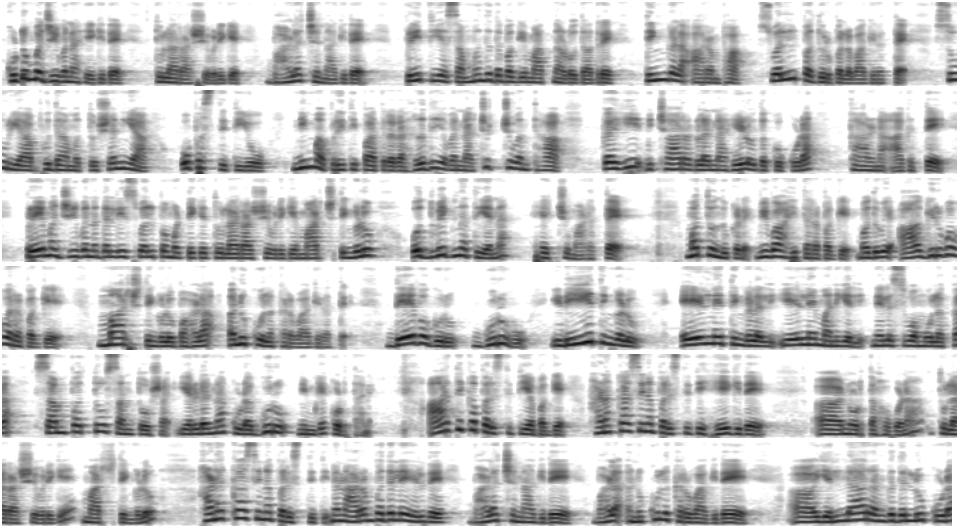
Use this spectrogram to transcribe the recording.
ಕುಟುಂಬ ಜೀವನ ಹೇಗಿದೆ? ತುಲಾರಾಶಿಯವರಿಗೆ ಬಹಳ ಚೆನ್ನಾಗಿದೆ. ಪ್ರೀತಿಯ ಸಂಬಂಧದ ಬಗ್ಗೆ ಮಾತನಾಡೋದಾದರೆ ತಿಂಗಳ ಆರಂಭ ಸ್ವಲ್ಪ ದುರ್ಬಲವಾಗಿರುತ್ತೆ. ಸೂರ್ಯ, ಬುಧ ಮತ್ತು ಶನಿಯ ಉಪಸ್ಥಿತಿಯು ನಿಮ್ಮ ಪ್ರೀತಿಪಾತ್ರರ ಹೃದಯವನ್ನು ಚುಚ್ಚುವಂತಹ ಕಹಿ ವಿಚಾರಗಳನ್ನು ಹೇಳೋದಕ್ಕೂ ಕೂಡ ಕಾರಣ ಆಗುತ್ತೆ. ಪ್ರೇಮ ಜೀವನದಲ್ಲಿ ಸ್ವಲ್ಪ ಮಟ್ಟಿಗೆ ತುಲಾ ರಾಶಿಯವರಿಗೆ ಮಾರ್ಚ್ ತಿಂಗಳು ಉದ್ವಿಗ್ನತೆಯನ್ನು ಹೆಚ್ಚು ಮಾಡುತ್ತೆ. ಮತ್ತೊಂದು ಕಡೆ ವಿವಾಹಿತರ ಬಗ್ಗೆ, ಮದುವೆ ಆಗಿರುವವರ ಬಗ್ಗೆ ಮಾರ್ಚ್ ತಿಂಗಳು ಬಹಳ ಅನುಕೂಲಕರವಾಗಿರುತ್ತೆ. ದೇವಗುರು, ಗುರುವು ಇಡೀ ತಿಂಗಳು, ಏಳನೇ ತಿಂಗಳಲ್ಲಿ, ಏಳನೇ ಮನೆಯಲ್ಲಿ ನೆಲೆಸುವ ಮೂಲಕ ಸಂಪತ್ತು, ಸಂತೋಷ ಎರಡನ್ನ ಕೂಡ ಗುರು ನಿಮಗೆ ಕೊಡ್ತಾನೆ. ಆರ್ಥಿಕ ಪರಿಸ್ಥಿತಿಯ ಬಗ್ಗೆ, ಹಣಕಾಸಿನ ಪರಿಸ್ಥಿತಿ ಹೇಗಿದೆ? ನೋಡ್ತಾ ಹೋಗೋಣ. ತುಲಾರಾಶಿಯವರಿಗೆ ಮಾರ್ಚ್ ತಿಂಗಳು. ಹಣಕಾಸಿನ ಪರಿಸ್ಥಿತಿ, ನಾನು ಆರಂಭದಲ್ಲೇ ಹೇಳಿದೆ, ಬಹಳ ಚೆನ್ನಾಗಿದೆ, ಬಹಳ ಅನುಕೂಲಕರವಾಗಿದೆ. ಎಲ್ಲ ರಂಗದಲ್ಲೂ ಕೂಡ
